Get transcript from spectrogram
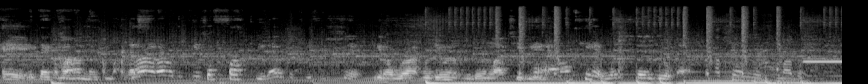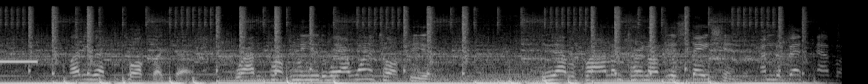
Hey, with that comment. Come on, no, that was a piece of fuck you. That was a piece of shit. You know, we're, we're doing we're doing live TV. I don't care. What you gonna do about it? I'm telling this mother. Why do you have to talk like that? Well, I'm talking to you the way I want to talk to you. You have a problem? Turn off your station. I'm the best ever.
